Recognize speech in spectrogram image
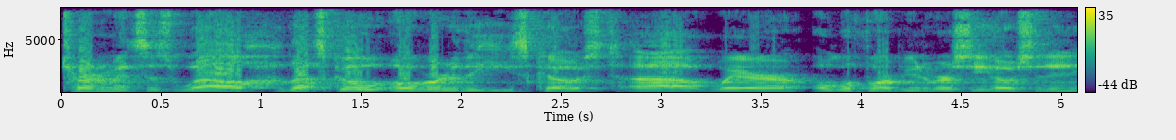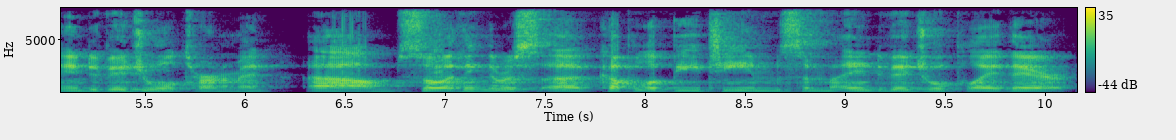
tournaments as well. Let's go over to the East Coast, uh, where Oglethorpe University hosted an individual tournament. Um, so I think there was a couple of B teams, some individual play there.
